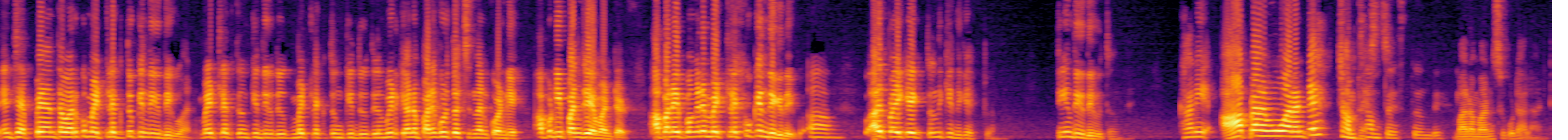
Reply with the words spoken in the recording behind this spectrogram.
నేను చెప్పేంత వరకు మెట్లెక్కుతూ కిందికి దిగు అని. మెట్లెక్కుతుంది కిందికి దిగు మెట్లెక్కుతుంది కిందికి దిగు. వీడికి ఏమైనా పని గుర్తొచ్చింది అనుకోండి అప్పుడు ఈ పని చేయమంటాడు. ఆ పని అయిపోగానే మెట్లెక్కు కిందికి దిగు. ఆ, అది పైకి ఎక్కుతుంది కిందికి ఎక్కుతుంది. కిందికి దిగుతుంది. కానీ ఆపాము అని అంటే చంపేస్తుంది. మన మనసు కూడా అలాంటిది.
